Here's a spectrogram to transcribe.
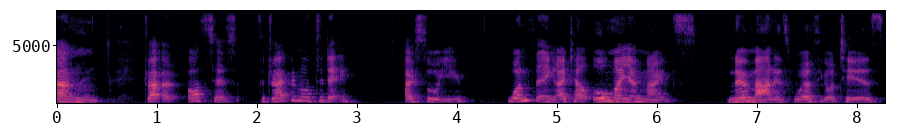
Um, Dra- Arthur says, The Dragon Lord today, I saw you. One thing I tell all my young knights no man is worth your tears.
